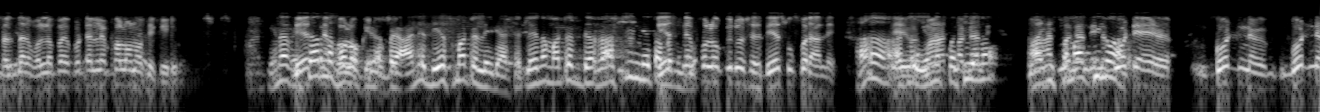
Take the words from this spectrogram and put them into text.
સરદાર વલ્લભભાઈ પટેલને ફોલો નથી કર્યું. એના વિચારને ફોલો કર્યા. ભાઈ આને દેશ માટે લડ્યા છે. એટલે એના માટે રાષ્ટ્રીય નેતા દેશને ફોલો કર્યો છે. દેશ ઉપર હાલે. હા એટલે એના પછી એના ગોટે ગોડને ગોડને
